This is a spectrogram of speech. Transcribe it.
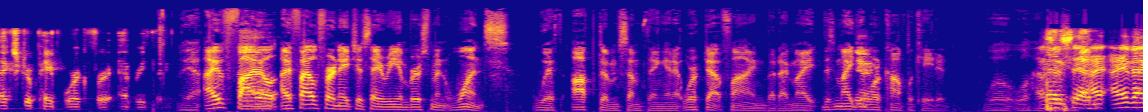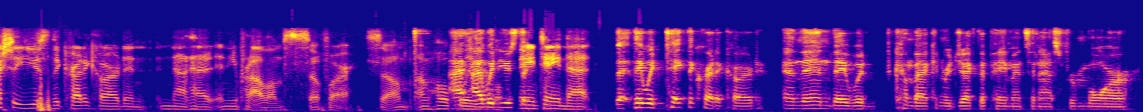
extra paperwork for everything. Yeah, I've filed. Um, I filed for an HSA reimbursement once with Optum something, and it worked out fine. But I might. This might get Yeah. more complicated. We'll we'll I have. was gonna say I, I have actually used the credit card and not had any problems so far. So I'm, I'm hopefully I would will use the- maintain that. They- They would take the credit card and then they would come back and reject the payments and ask for more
